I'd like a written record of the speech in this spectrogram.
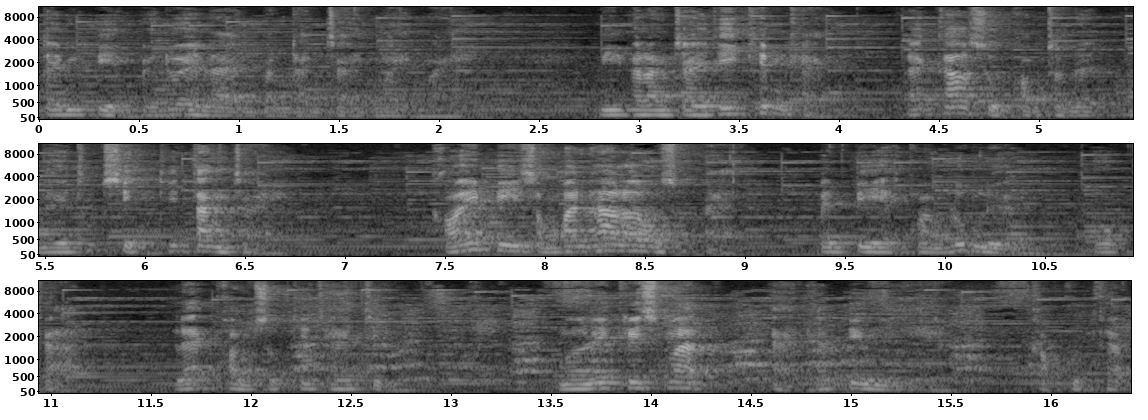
เต็มเปี่ยมไปด้วยแรงบันดาลใจใหม่ๆ มีพลังใจที่เข้มแข็งและก้าวสู่ความสำเร็จในทุกสิ่งที่ตั้งใจ ขอให้ปี 2568 เป็นปีแห่งความรุ่งเรือง โอกาส และความสุขที่แท้จริง Merry Christmas and Happy New Year ขอบคุณครับ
